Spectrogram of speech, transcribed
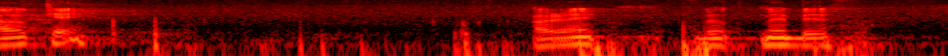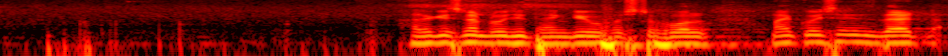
okay. All right. Well, maybe. Hare Krishna Prabhuji, thank you first of all. My question is that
